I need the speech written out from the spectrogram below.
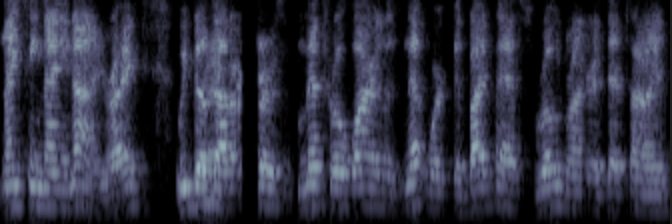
1999, right? We built right. out our first metro wireless network that bypassed Roadrunner at that time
